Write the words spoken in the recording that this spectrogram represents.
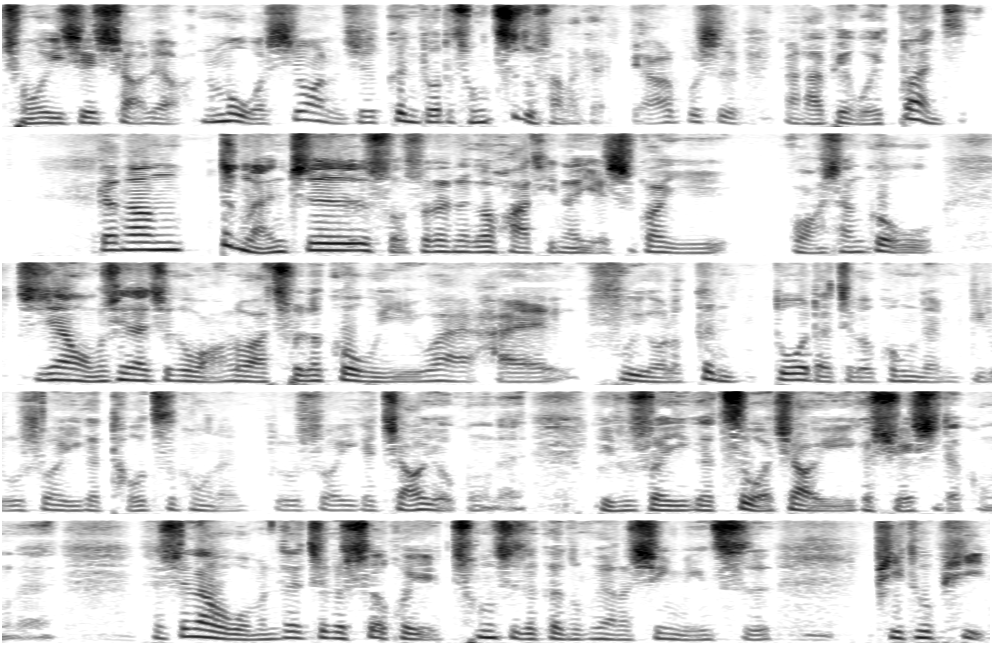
成为一些笑料。那么我希望呢，就是更多的从制度上来改变，而不是让它变为段子。刚刚邓兰芝所说的那个话题呢，也是关于。网上购物，实际上我们现在这个网络啊，除了购物以外，还富有了更多的这个功能，比如说一个投资功能，比如说一个交友功能，比如说一个自我教育、一个学习的功能。现在我们的这个社会充斥着各种各样的新名词，P to P。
